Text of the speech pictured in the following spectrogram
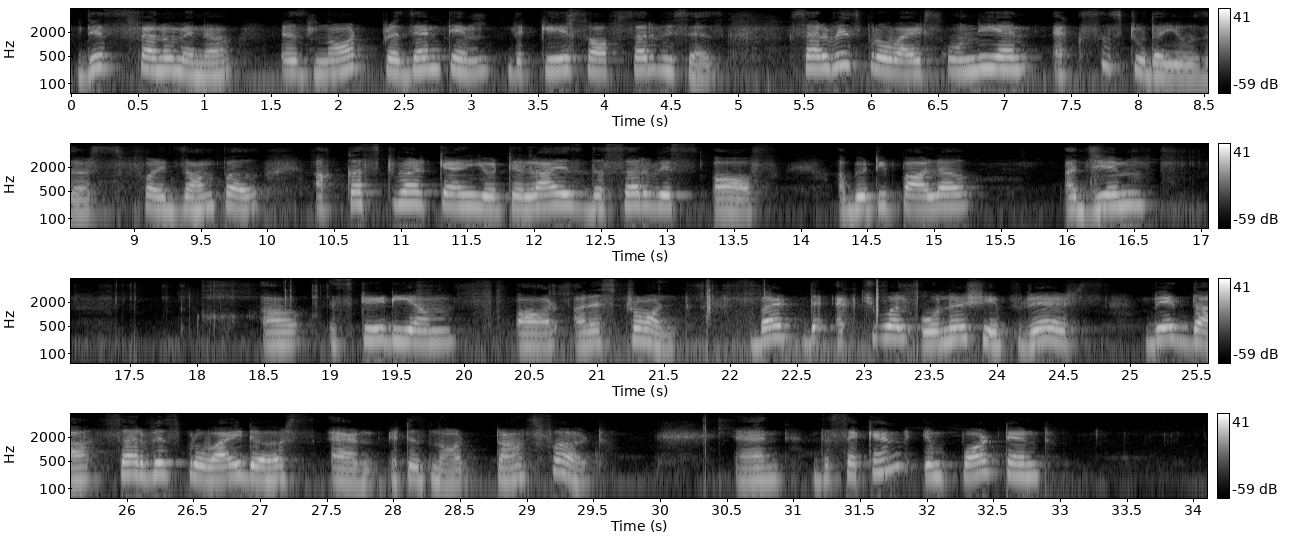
This phenomena is not present in the case of services. Service provides only an access to the users. For example, a customer can utilize the service of a beauty parlor, a gym, a stadium, or a restaurant, but the actual ownership rests with the service providers and it is not transferred and the second important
